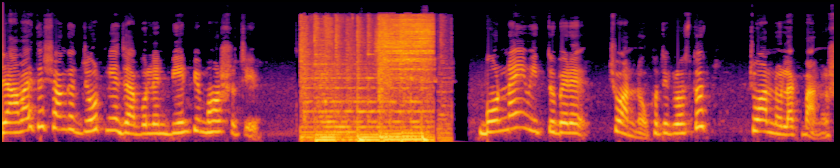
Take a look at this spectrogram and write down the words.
জামায়াতের সঙ্গে জোট নিয়ে যা বললেন বিএনপি মহাসচিব। বন্যায় মৃত্যু বেড়ে চুয়ান্ন, ক্ষতিগ্রস্ত চুয়ান্ন লাখ মানুষ।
